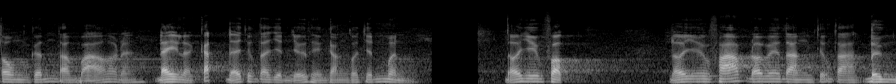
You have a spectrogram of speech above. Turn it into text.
tôn kính tam bảo đó. Đây là cách để chúng ta gìn giữ thiện căn của chính mình đối với phật, đối với pháp, đối với tăng, chúng ta đừng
